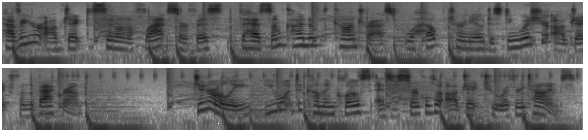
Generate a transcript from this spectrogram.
Having your object sit on a flat surface that has some kind of contrast will help Trnio distinguish your object from the background. Generally, you want to come in close as you circle the object two or three times.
